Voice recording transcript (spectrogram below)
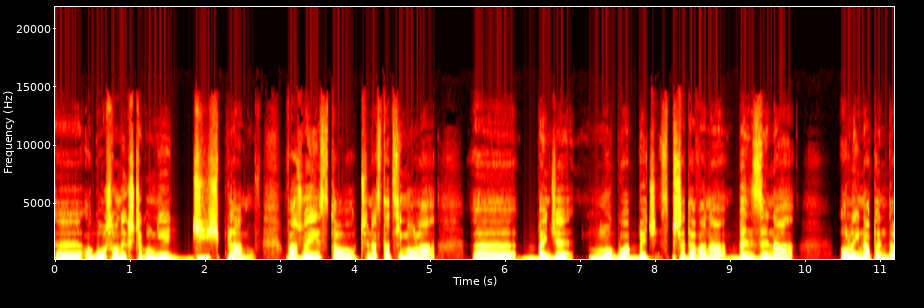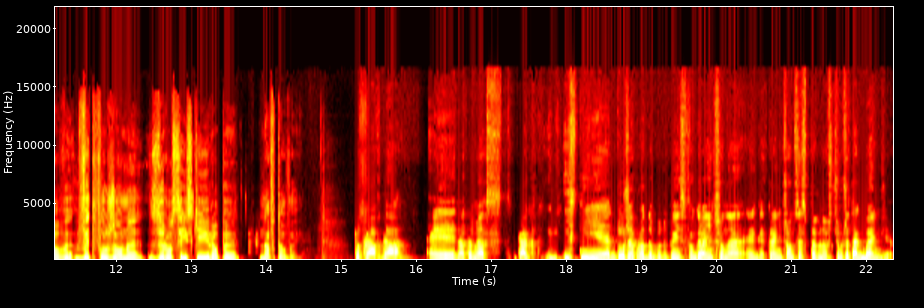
e, ogłoszonych szczególnie dziś planów. Ważne jest to, czy na stacji Mola e, będzie mogła być sprzedawana benzyna, olej napędowy wytworzony z rosyjskiej ropy naftowej. To prawda. E, natomiast tak istnieje duże prawdopodobieństwo graniczące z pewnością, że tak będzie.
